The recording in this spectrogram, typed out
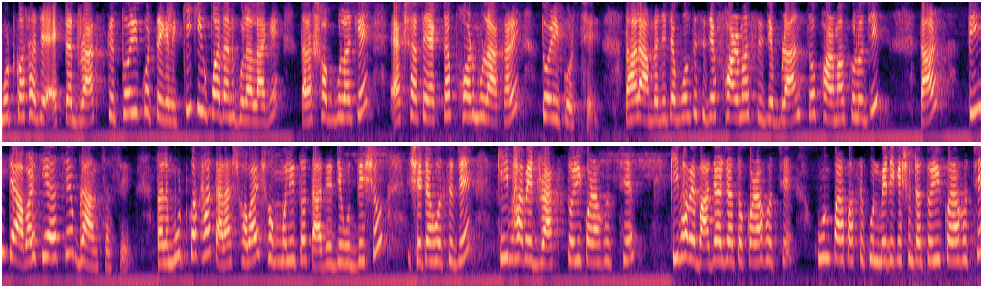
মোট কথা যে একটা ড্রাগসকে তৈরি করতে গেলে কি কি উপাদানগুলো লাগে, তারা সবগুলোকে একসাথে একটা ফর্মুলা আকারে তৈরি করছে। তাহলে আমরা যেটা বলতেছি যে ফার্মাসি যে ব্রাঞ্চ ও ফার্মাকোলজি তার তিনটে আবার কি আছে? ব্রাঞ্চ আছে। তাহলে মোট কথা তারা সবাই সম্মিলিত তাদের যে উদ্দেশ্য, সেটা হচ্ছে যে কীভাবে ড্রাগস তৈরি করা হচ্ছে, কীভাবে বাজারজাত করা হচ্ছে, কোন পারপাসে কোন মেডিকেশনটা তৈরি করা হচ্ছে,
